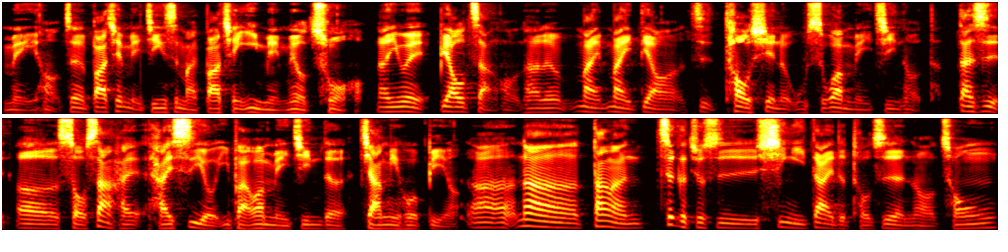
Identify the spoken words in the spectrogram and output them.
美哈，这八千美金是买八千亿美没有错哈。那因为飙涨哈，他的卖卖掉是套现了五十万美金哦，但是呃手上还还是有一百万美金的加密货币哦。啊，那当然，这个就是新一代的投资人哦。从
